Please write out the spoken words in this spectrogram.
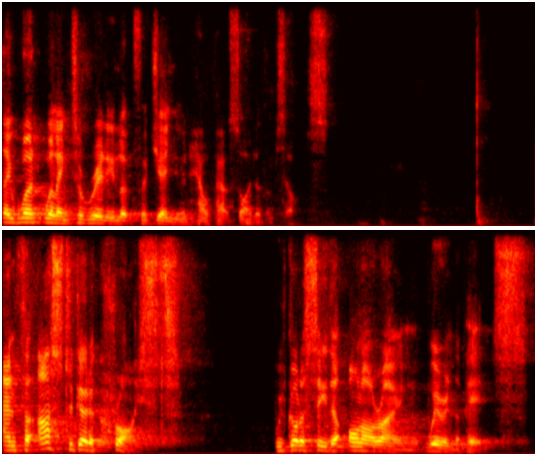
they weren't willing to really look for genuine help outside of themselves. And for us to go to Christ, We've got to see that on our own, we're in the pits,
